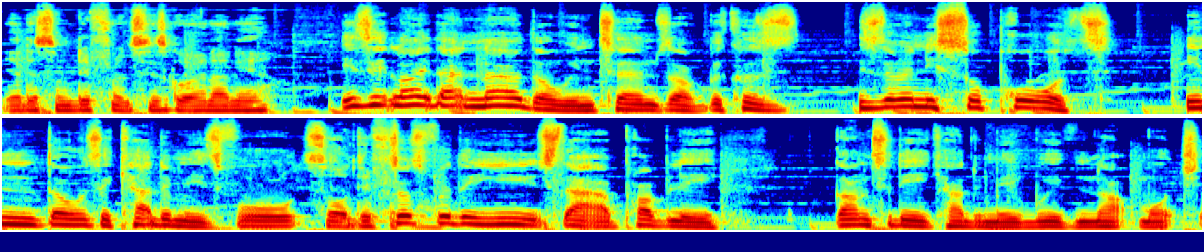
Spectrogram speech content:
yeah, there's some differences going on here. Is it like that now though in terms of because is there any support in those academies for So different just for the youths that are probably gone to the academy with not much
